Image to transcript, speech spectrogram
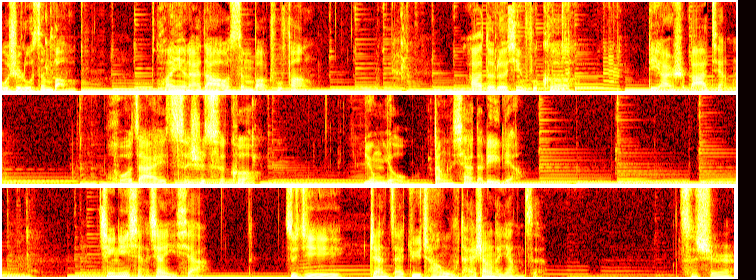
我是卢森堡，欢迎来到森堡厨房。阿德勒幸福课第二十八讲：活在此时此刻，拥有当下的力量。请你想象一下，自己站在剧场舞台上的样子。此时，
